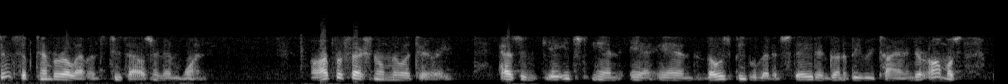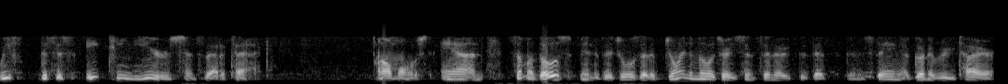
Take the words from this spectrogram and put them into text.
since September 11th, 2001, our professional military has engaged in, in, in those people that have stayed and going to be retiring. They're almost we've this is 18 years since that attack, almost, and some of those individuals that have joined the military since then are, that are staying are going to retire.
